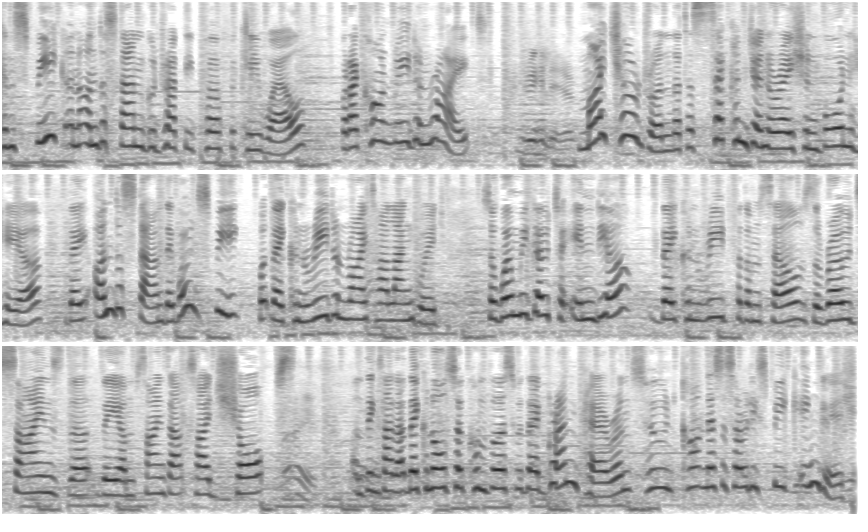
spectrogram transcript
can speak and understand Gujarati perfectly well, but I can't read and write. Really? My children that are second generation born here, they understand, they won't speak, but they can read and write our language. So when we go to India, they can read for themselves the road signs, the, the um, signs outside shops, Nice. And things like that. They can also converse with their grandparents who can't necessarily speak English.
